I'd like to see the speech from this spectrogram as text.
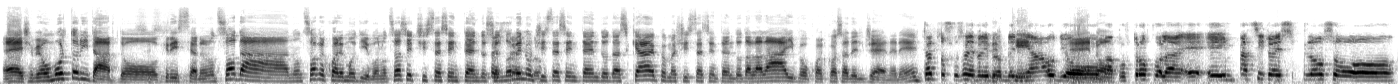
Eh, ci abbiamo molto ritardo, Sì, sì, Cristian. Non so da, non so per quale motivo. Non so se ci stai sentendo. Secondo me non ci stai sentendo da Skype, ma ci stai sentendo dalla live o qualcosa del genere. Intanto scusate per i Perché- problemi audio, eh, no. ma purtroppo la- è, è impazzito, è esploso.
